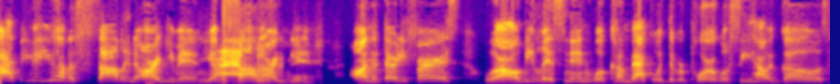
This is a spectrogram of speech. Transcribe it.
I think that you have a solid argument. You have a solid absolutely argument. On the 31st, we'll all be listening. We'll come back with the report. We'll see how it goes.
